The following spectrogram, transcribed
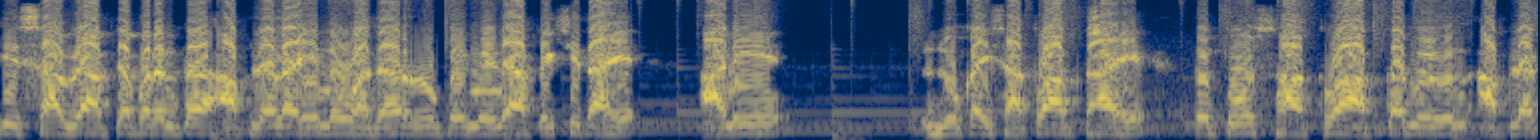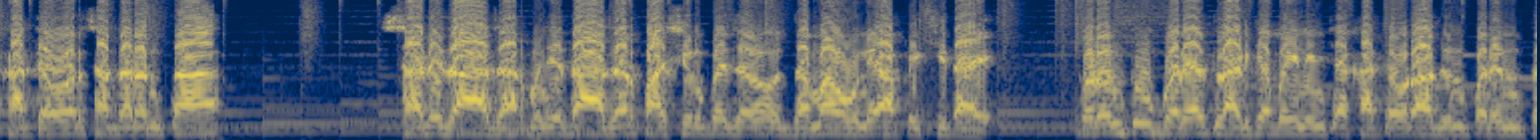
की सहाव्या हप्त्यापर्यंत आपल्याला हे नऊ हजार रुपये मिळणे अपेक्षित आहे आणि जो काही सातवा हप्ता आहे तर तो सातवा हप्ता मिळून आपल्या खात्यावर साधारणतः साडे दहा हजार म्हणजे दहा हजार पाचशे रुपये जमा होणे अपेक्षित आहे. परंतु बऱ्याच लाडक्या बहिणींच्या खात्यावर अजूनपर्यंत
